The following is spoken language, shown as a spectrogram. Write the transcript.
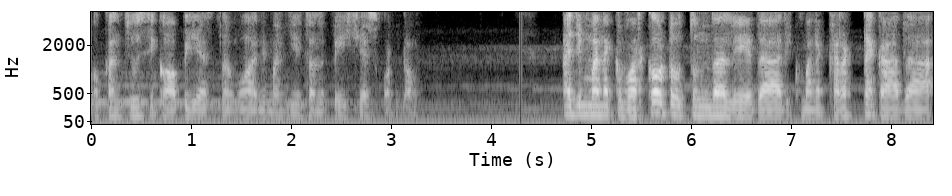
ఒకరిని చూసి కాపీ చేస్తున్నాము అది మన జీవితంలో పేస్ట్ చేసుకుంటాం. అది మనకు వర్కౌట్ అవుతుందా లేదా అది మనకు కరెక్టా కాదా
